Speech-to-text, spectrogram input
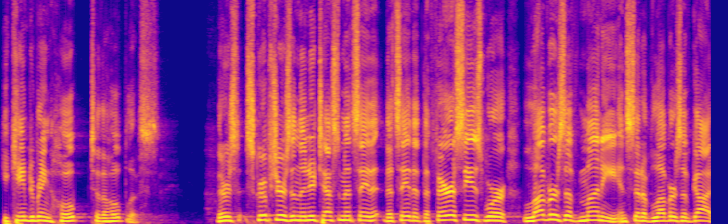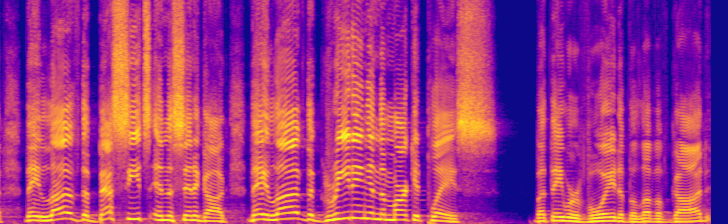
He came to bring hope to the hopeless. There's scriptures in the New Testament say that, that, say that the Pharisees were lovers of money instead of lovers of God. They loved the best seats in the synagogue. They loved the greeting in the marketplace, but they were void of the love of God.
